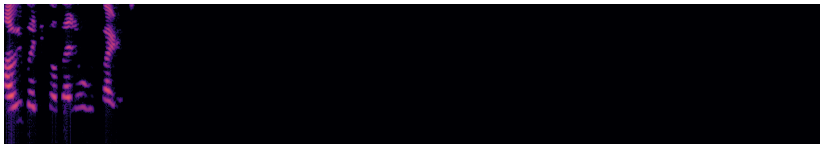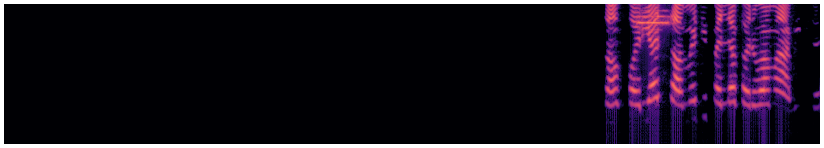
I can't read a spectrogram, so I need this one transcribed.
આવી બધી બબાલો ઉપાડે છે. ફરિયાદ સામેથી પહેલા કરવામાં આવી છે.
